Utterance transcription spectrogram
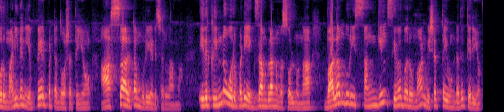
ஒரு மனிதன் எப்பேற்பட்ட தோஷத்தையும் அசால்ட்டா முறியடிச்சிடலாமா? இதற்கு இன்னும் ஒரு படி எக்ஸாம்பிளா நம்ம சொல்லணும்னா வலம்புரி சங்கில் சிவபெருமான் விஷத்தை உண்டது தெரியும்.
